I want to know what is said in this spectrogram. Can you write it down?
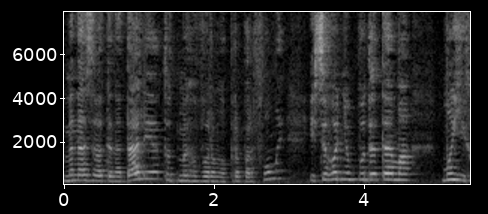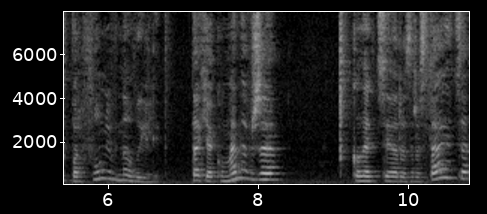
Мене звати Наталія. Тут ми говоримо про парфуми, і сьогодні буде тема моїх парфумів на виліт. Так як у мене вже колекція розростається,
